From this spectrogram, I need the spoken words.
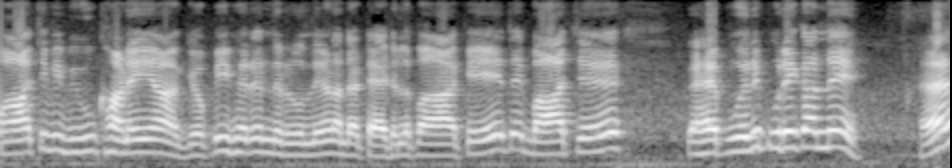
ਬਾਅਦ ਚ ਵੀ ਵਿਊ ਖਾਣੇ ਆ ਕਿਉਂਕਿ ਫਿਰ ਨਿਰੋਲੇ ਹਣਾ ਦਾ ਟਾਈਟਲ ਪਾ ਕੇ ਤੇ ਬਾਅਦ ਚ ਪੈਸੇ ਪੂਰੇ ਨਹੀਂ ਪੂਰੇ ਕਰਨੇ ਹੈ?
